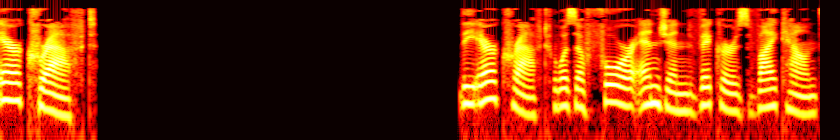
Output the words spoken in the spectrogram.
Aircraft The aircraft was a four-engined Vickers-Viscount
